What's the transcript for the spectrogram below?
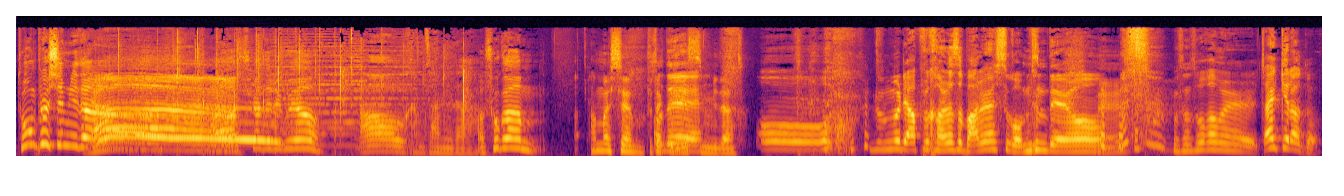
동표 씨입니다. 아, 축하드리고요. 아우 감사합니다. 아, 소감 한 말씀 부탁드리겠습니다. 어 눈물이 앞을 가려서 말을 할 수가 없는데요. 네. 우선 소감을 짧게라도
